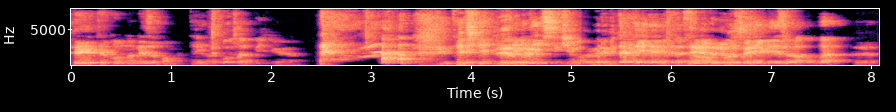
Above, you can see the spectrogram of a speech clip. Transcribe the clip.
TYT konuda ne zaman bitti? TYT konuları bitmiyor ya. Keşke TYT için ömür biter TYT bitmez. Tamam, bunu söyleyebiliriz rahatlıkla. Evet.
